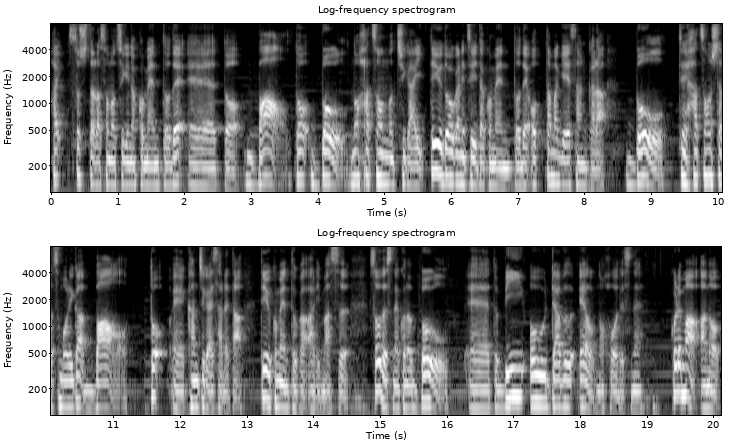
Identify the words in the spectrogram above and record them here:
はいそしたらその次のコメントでえっ、と ball と bowl の発音の違いっていう動画についたコメントでおったまげーさんから bowl って発音したつもりが ball と、えー勘違いされたっていうコメントがあります。そうですねこの bowl えっ、と BOWL の方ですね。これまああの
